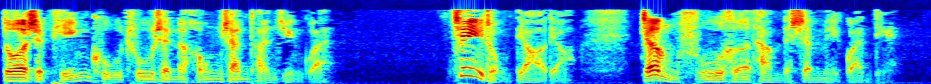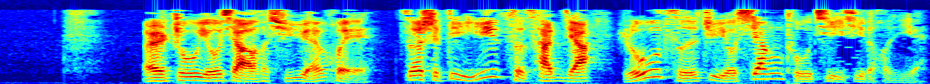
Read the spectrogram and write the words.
多是贫苦出身的红山团军官，这种调调正符合他们的审美观点。而朱由校和徐元惠则是第一次参加如此具有乡土气息的婚宴。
